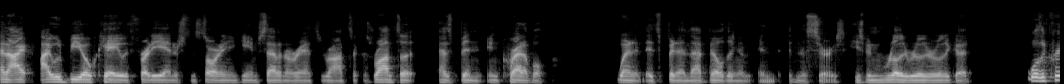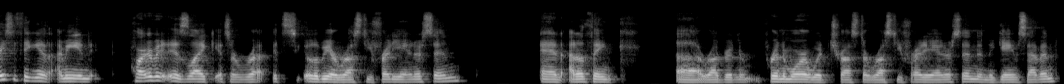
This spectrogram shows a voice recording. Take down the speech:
And I, I would be okay with Freddie Andersen starting in game seven or Antti Raanta because Raanta has been incredible when it's been in that building in, in, in this series. He's been really, really, really good. well the crazy thing is i mean part of it is like it's a it's it'll be a rusty freddie andersen and i don't think uh rod brind'amour would trust a rusty freddie andersen in the game seven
